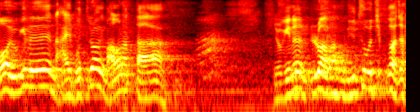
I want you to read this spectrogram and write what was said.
어 여기는 아예 못 들어가게 막아놨다 여기는 일로 와봐 우리 유튜브 찍고 가자.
